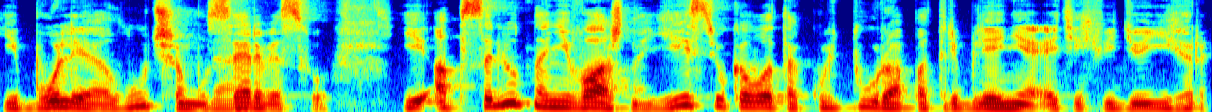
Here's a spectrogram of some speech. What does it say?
и более лучшему да. сервису. И абсолютно неважно, есть у кого-то культура потребления этих видеоигр,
